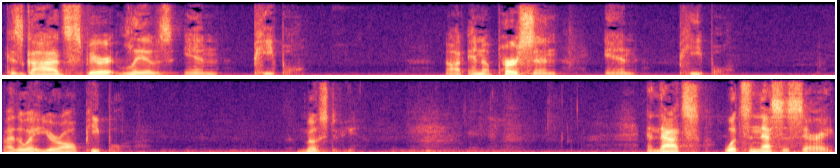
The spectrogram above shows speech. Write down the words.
because God's Spirit lives in people. Not in a person, in people. By the way, you're all people. Most of you. And that's what's necessary.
